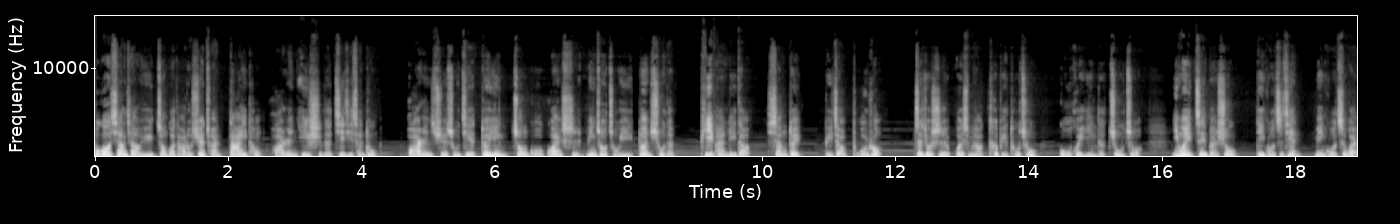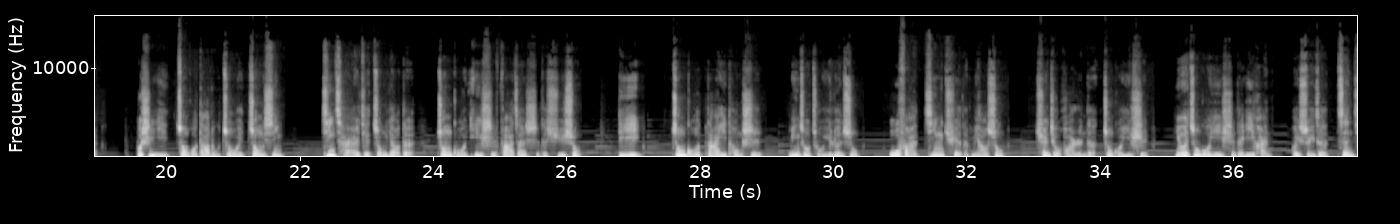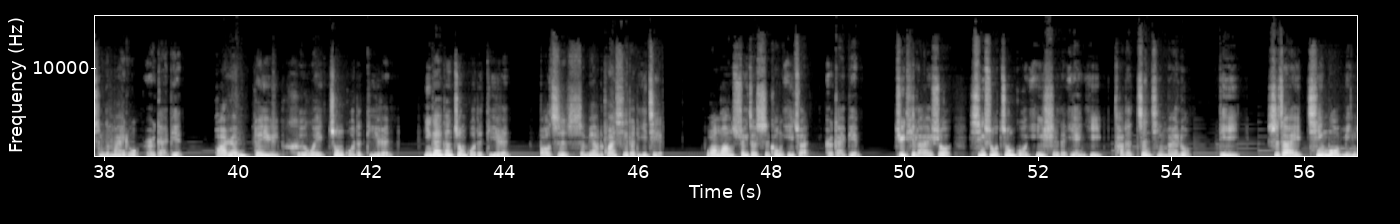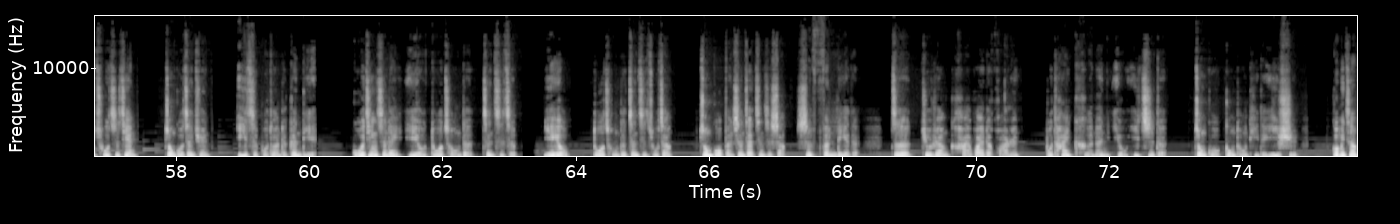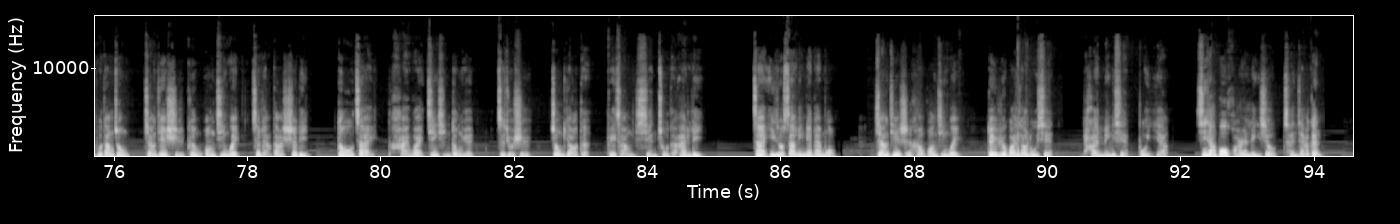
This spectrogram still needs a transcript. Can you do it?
不过，相较于中国大陆宣传大一统华人意识的积极程度，华人学术界对应中国官式民族主义论述的批判力道相对比较薄弱，这就是为什么要特别突出郭慧英的著作，因为这本书《帝国之间，民国之外》不是以中国大陆作为中心，精彩而且重要的中国意识发展史的叙述。第一，中国大一统是民族主义论述无法精确地描述。全球华人的中国意识，因为中国意识的意涵会随着政经的脉络而改变。华人对于何为中国的敌人，应该跟中国的敌人保持什么样的关系的理解，往往随着时空易转而改变。具体来说，形塑中国意识的演绎，它的政经脉络，第一是在清末民初之间，中国政权一直不断的更迭。国境之内也有多重的政治者，也有多重的政治主张。中国本身在政治上是分裂的，这就让海外的华人不太可能有一致的中国共同体的意识。国民政府当中，蒋介石跟汪精卫这两大势力都在海外进行动员，这就是重要的、非常显著的案例。在一九三零年代末，蒋介石和汪精卫对日外交路线很明显不一样。新加坡华人领袖陈嘉庚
